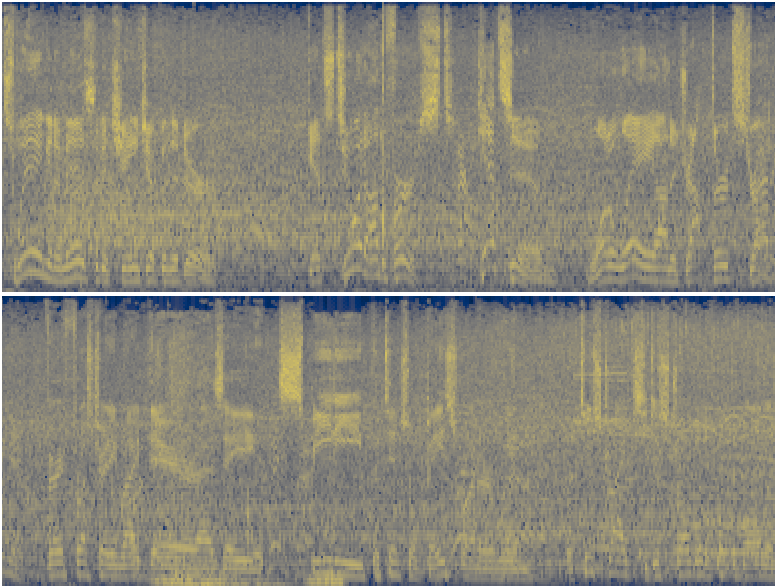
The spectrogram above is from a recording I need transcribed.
Swing and a miss and a changeup in the dirt. Gets to it on to first. Gets him. One away on a drop third strike. Very frustrating right there as a speedy potential base runner when with two strikes you just struggle to put the ball in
